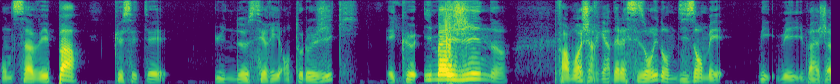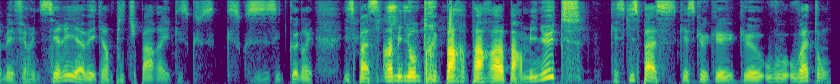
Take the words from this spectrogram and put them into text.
on ne savait pas que c'était une série anthologique et que imagine enfin moi j'ai regardé la saison 1 en me disant mais mais, mais il va jamais faire une série avec un pitch pareil qu'est-ce que qu'est-ce que c'est cette connerie? Il se passe un million de trucs par par, par minute qu'est-ce qui se passe? Qu'est-ce que, que, où, va-t-on?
